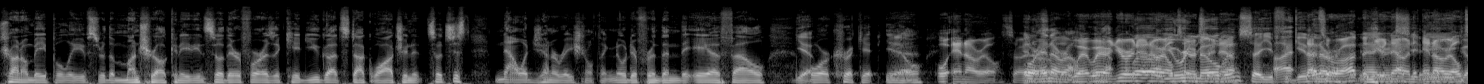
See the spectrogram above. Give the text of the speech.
Toronto Maple Leafs or the Montreal Canadiens. So therefore, as a kid, you got stuck watching it. So it's just now a generational thing, no different than the AFL Yeah. or cricket. You know, Or NRL. Sorry. Or NRL. Where, where Yeah. you're in Well, NRL you were in Melbourne, now. so you forgive That's it. all right, but you're now in NRL gotta-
